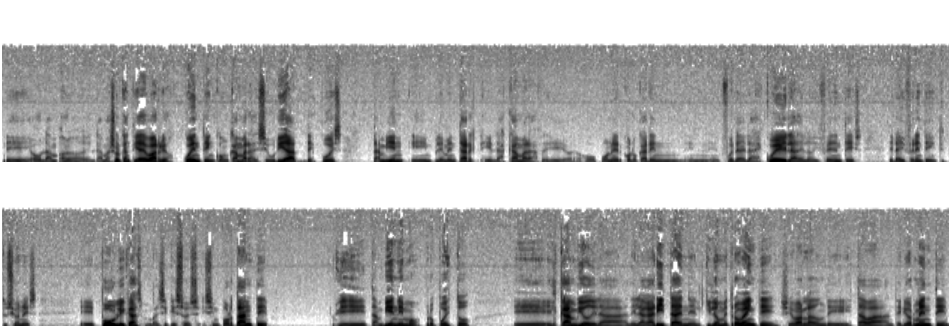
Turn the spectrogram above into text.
de, o la, mayor cantidad de barrios cuenten con cámaras de seguridad. Después también eh, implementar eh, las cámaras o poner, colocar en, fuera de las escuelas, de los diferentes, de las diferentes instituciones eh, públicas, me parece que eso es, importante. Eh, también hemos propuesto eh, el cambio de la, de la garita en el kilómetro 20, llevarla donde estaba anteriormente,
